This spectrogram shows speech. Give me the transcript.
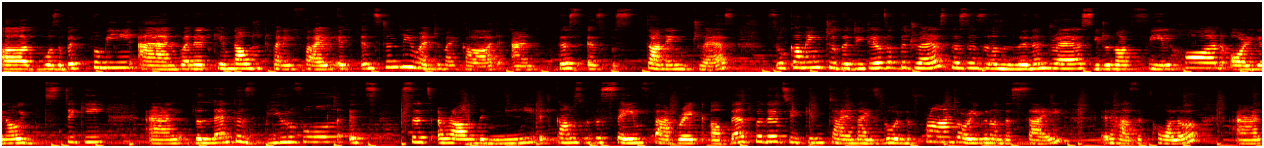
uh, was a bit for me. And when it came down to 25 it instantly went to my card. And this is a stunning dress. So coming to the details of the dress this is a linen dress. You do not feel hot or you know sticky. And the length is beautiful. It's sits around the knee. It comes with the same fabric uh, belt with it so you can tie a nice bow in the front or even on the side. It has a collar and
